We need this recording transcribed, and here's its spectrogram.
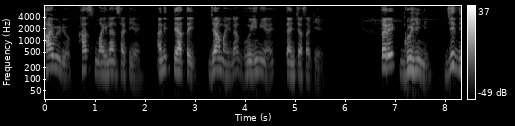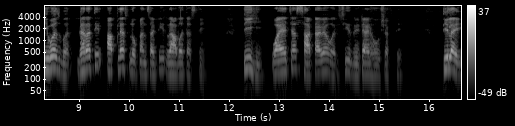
हा व्हिडिओ खास महिलांसाठी आहे आणि त्यातही ज्या महिला गृहिणी आहेत त्यांच्यासाठी आहे. तर एक गृहिणी जी दिवसभर घरातील आपल्याच लोकांसाठी राबत असते तीही वयाच्या साठाव्या वर्षी रिटायर्ड होऊ शकते. तिलाही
